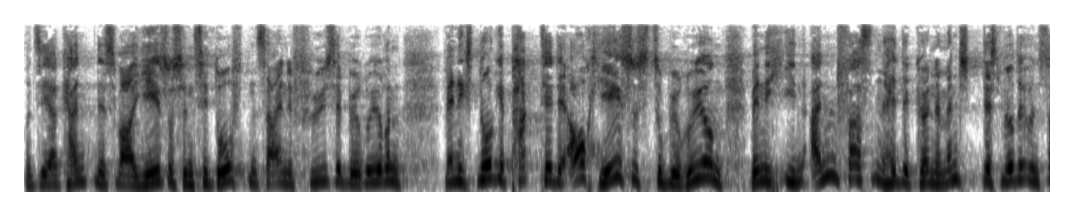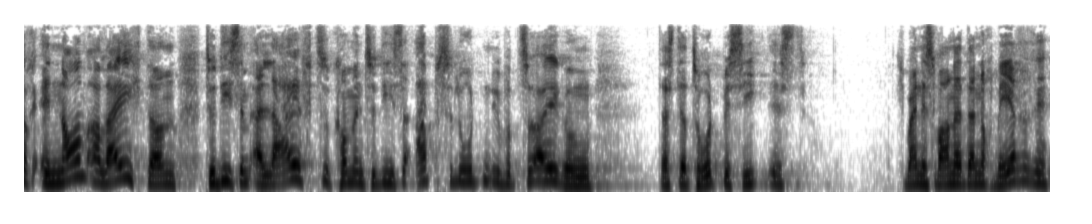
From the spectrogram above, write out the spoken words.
Und sie erkannten, es war Jesus und sie durften seine Füße berühren. Wenn ich es nur gepackt hätte, auch Jesus zu berühren, wenn ich ihn anfassen hätte können, Mensch, das würde uns doch enorm erleichtern, zu diesem Alive zu kommen, zu dieser absoluten Überzeugung, dass der Tod besiegt ist. Ich meine, es waren ja dann noch mehrere.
